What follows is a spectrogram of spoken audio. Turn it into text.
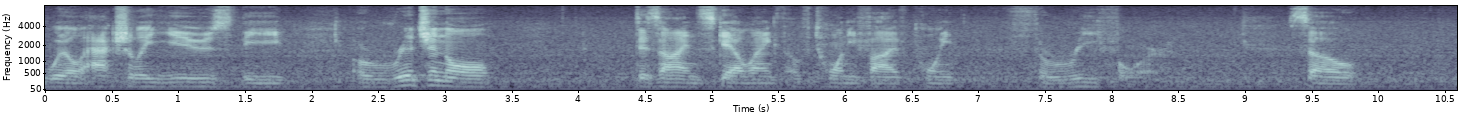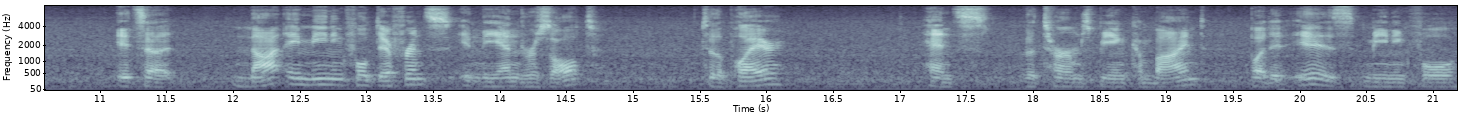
will actually use the original design scale length of 25.34. So it's a not a meaningful difference in the end result to the player, hence the terms being combined, but it is meaningful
